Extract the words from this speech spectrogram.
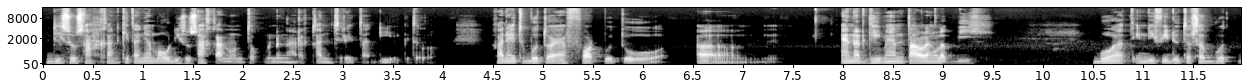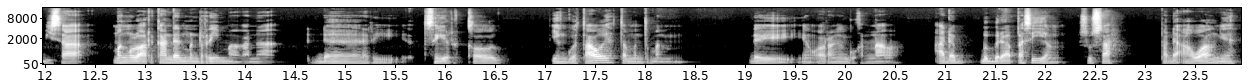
disusahkan, kitanya mau disusahkan untuk mendengarkan cerita dia gitu loh. Karena itu butuh effort, butuh um, energi mental yang lebih buat individu tersebut bisa mengeluarkan dan menerima karena dari circle yang gue tahu ya teman-teman dari yang orang yang gue kenal ada beberapa sih yang susah pada awalnya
